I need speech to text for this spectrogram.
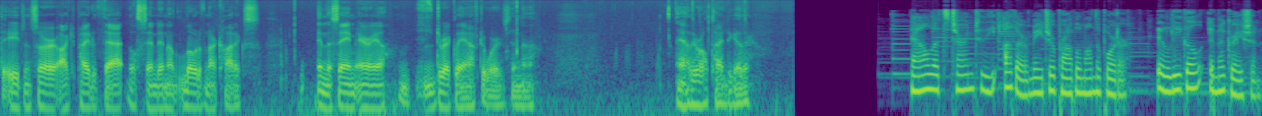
the agents are occupied with that, they'll send in a load of narcotics in the same area directly afterwards. And uh, yeah, they're all tied together. Now let's turn to the other major problem on the border illegal immigration.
